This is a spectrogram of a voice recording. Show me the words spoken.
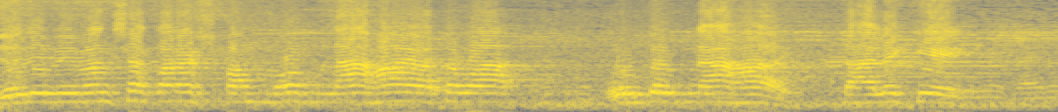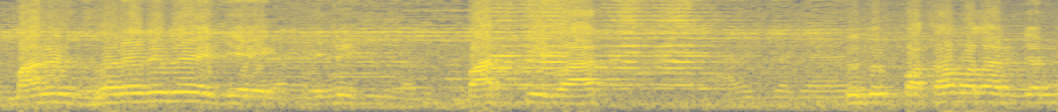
যদি মীমাংসা করা সম্ভব না হয় অথবা উদ্যোগ না হয়, তাহলে কি মানুষ ধরে নেবে যে এটি বাদ কি বাদ শুধু কথা বলার জন্য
